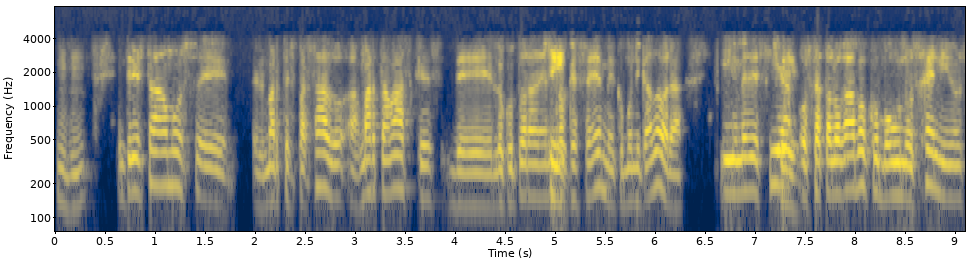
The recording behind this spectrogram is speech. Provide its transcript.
Uh -huh. Entrevistábamos eh, el martes pasado a Marta Vázquez, de locutora de Sí. Rock FM, comunicadora, y me decía, Sí. os catalogaba como unos genios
